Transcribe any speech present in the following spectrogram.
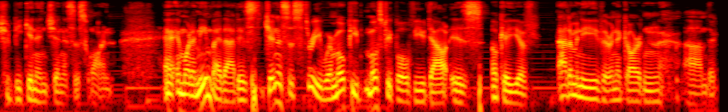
should begin in Genesis 1? And, what I mean by that is Genesis 3, where most people view doubt is okay, you have Adam and Eve, they're in a garden, um, they're,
